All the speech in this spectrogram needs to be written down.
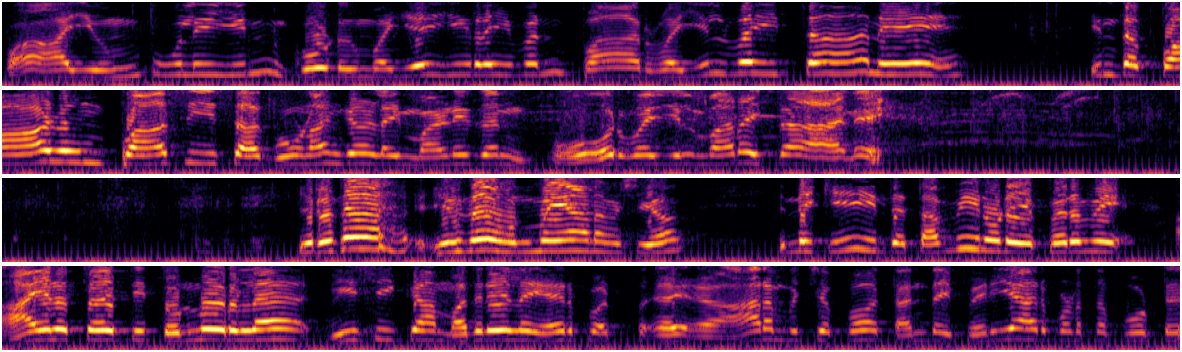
பாயும் புலியின் கொடுமையை இறைவன் பார்வையில் வைத்தானே. இந்த பாழும் பாசிச குணங்களை மனிதன் போர்வையில் மறைத்தானே. இதுதான் இதுதான் உண்மையான விஷயம். இன்னைக்கு இந்த தம்பியினுடைய பெருமை ஆயிரத்தி தொள்ளாயிரத்தி தொண்ணூறுல விசிகா மதுரையில ஏற்படுத்த ஆரம்பிச்சப்போ தந்தை பெரியார் படத்தை போட்டு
